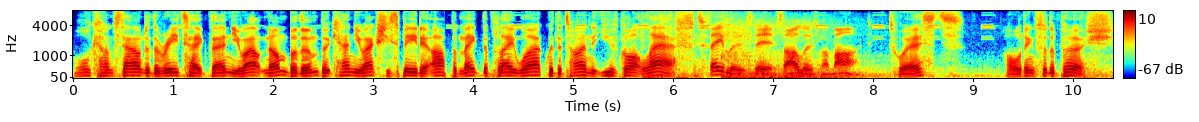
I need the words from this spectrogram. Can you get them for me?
All comes down to the retake then. You outnumber them, but can you actually speed it up and make the play work with the time that you've got left? If they lose this, I'll lose my mind. Twistzz. Holding for the push.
